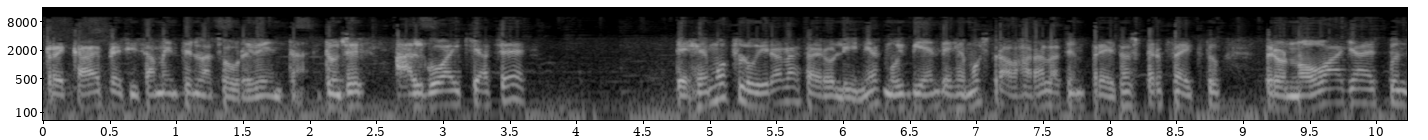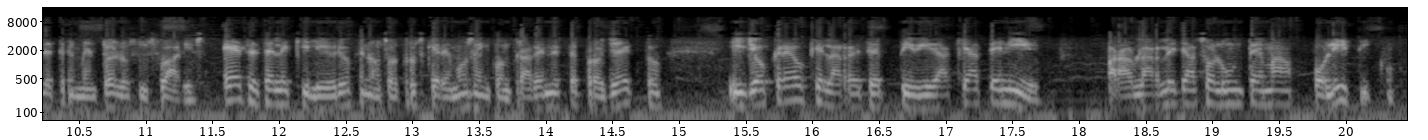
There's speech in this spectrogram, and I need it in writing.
recae precisamente en la sobreventa. Entonces, algo hay que hacer. Dejemos fluir a las aerolíneas, muy bien, dejemos trabajar a las empresas, perfecto, pero no vaya esto en detrimento de los usuarios. Ese es el equilibrio que nosotros queremos encontrar en este proyecto y yo creo que la receptividad que ha tenido para hablarle ya solo un tema político.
